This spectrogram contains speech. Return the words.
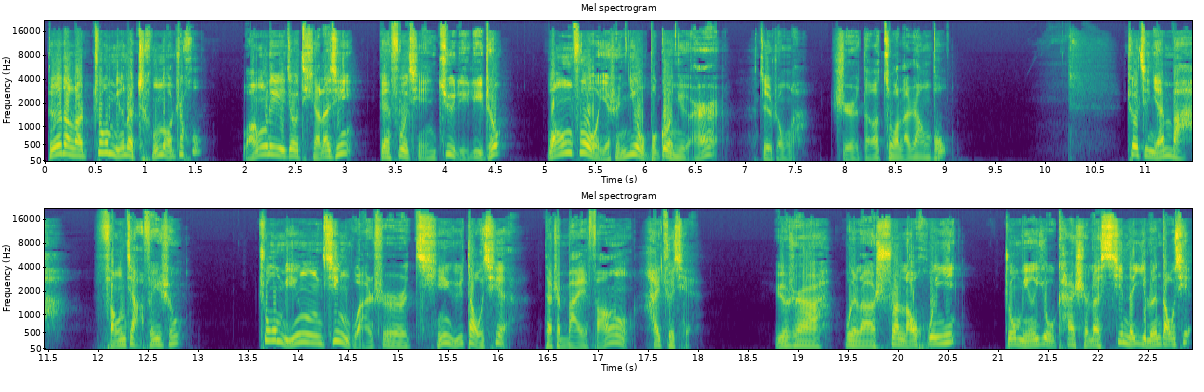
得到了周明的承诺之后，王丽就铁了心。跟父亲据理力争，王父也是拗不过女儿，最终啊，只得做了让步。这几年吧，房价飞升，周明尽管是勤于盗窃，但是买房还缺钱，于是为了拴牢婚姻，周明又开始了新的一轮盗窃。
